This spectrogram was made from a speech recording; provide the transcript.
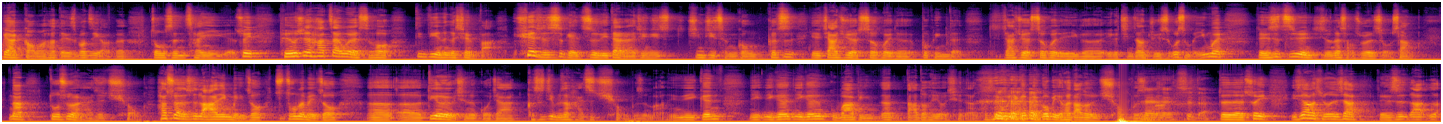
被他搞嘛，他等于是帮自己搞个终身参议员。所以皮诺切他在位的时候订定的那个宪法，确实是给智利带来经济经济成功，可是也加剧了社会的不平等，加剧了社会的一个一个紧张局势。为什么？因为等于是资源集中在少数人手上，那多数人还是穷。他虽然是拉丁美洲、中南美洲呃呃第二有钱的国家，可是基本上还是穷，不是吗？你你跟你你跟你跟古巴比，那大家都很有钱啊。可是如果你跟美国比的话，大家都很穷，不是吗？对对对，是的。对对，所以以这样的情况之下。等于是拉拉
